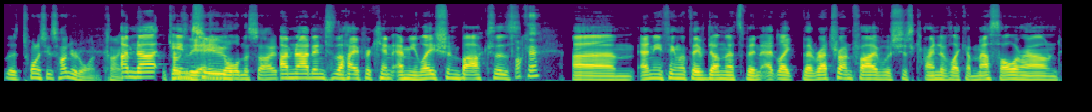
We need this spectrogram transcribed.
the 2600 one kind. I'm not in terms into of the angle on the side. I'm not into the Hyperkin emulation boxes. Okay. Um, anything that they've done that's been at, like the Retron Five was just kind of like a mess all around.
